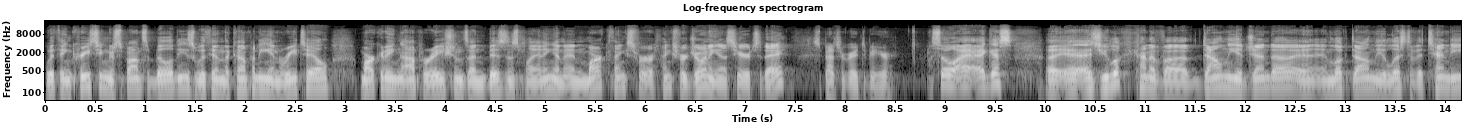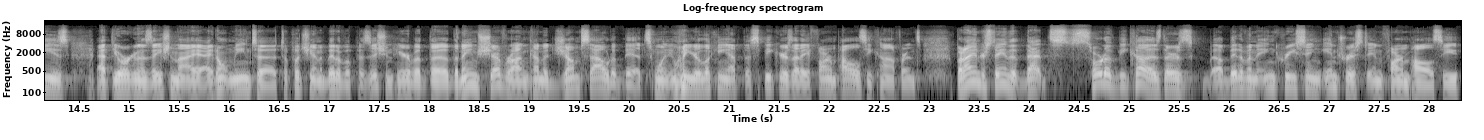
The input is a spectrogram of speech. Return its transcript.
with increasing responsibility within the company in retail, marketing, operations, and business planning. And, and Mark, thanks for thanks for joining us here today. Spencer, great to be here. So I, I guess uh, as you look kind of uh, down the agenda and, and, look down the list of attendees at the organization, I, I, don't mean to, to put you in a bit of a position here, but the, the name Chevron kind of jumps out a bit when, when you're looking at the speakers at a farm policy conference. But I understand that that's sort of because there's a bit of an increasing interest in farm policy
